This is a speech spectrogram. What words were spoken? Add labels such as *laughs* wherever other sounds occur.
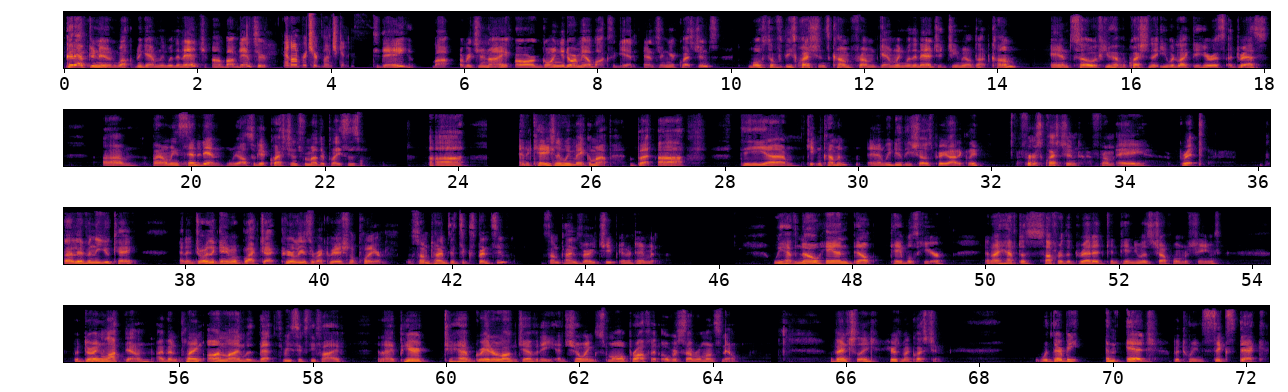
Good afternoon. Welcome to Gambling with an Edge. I'm Bob Dancer. And I'm Richard Munchkin. Today, Bob, Richard and I are going into our mailbox again, answering your questions. Most of these questions come from gamblingwithanedge at gmail.com. And so if you have a question that you would like to hear us address, um, by all means send it in. We also get questions from other places. Uh, and occasionally we make them up. But uh, the um, keep them coming, and we do these shows periodically. First question from a Brit. I live in the UK and enjoy the game of blackjack purely as a recreational player. Sometimes it's expensive, sometimes very cheap entertainment. We have no hand dealt tables here, and I have to suffer the dreaded continuous shuffle machines but during lockdown, I've been playing online with Bet365 and I appear to have greater longevity and showing small profit over several months now. Eventually, here's my question. Would there be an edge between six deck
